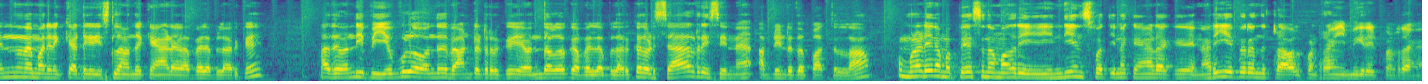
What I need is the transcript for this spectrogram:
எந்தெந்த மாதிரியான கேட்டகரிஸ்லாம் வந்து கேனடா அவைலபிளாக இருக்குது அது வந்து இப்போ எவ்வளோ வந்து வேண்டட் இருக்குது எந்த அளவுக்கு அவைலபிளாக இருக்குது அதோட சேலரிஸ் என்ன அப்படின்றத பார்த்துடலாம். முன்னாடியே நம்ம பேசின மாதிரி இந்தியன்ஸ் பார்த்தீங்கன்னா கனடாக்கு நிறைய பேர் வந்து ட்ராவல் பண்ணுறாங்க இமிகிரேட் பண்ணுறாங்க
